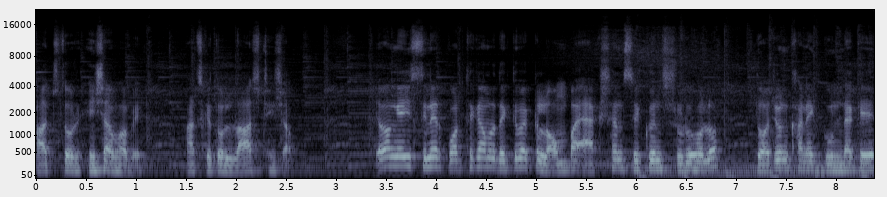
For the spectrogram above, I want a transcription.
আজ তোর হিসাব হবে। আজকে তোর লাস্ট হিসাব। এবং এই সিনের পর থেকে আমরা দেখতে পাই একটা লম্বা অ্যাকশন সিকোয়েন্স শুরু হলো। ডজন খানেক গুন্ডাকে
